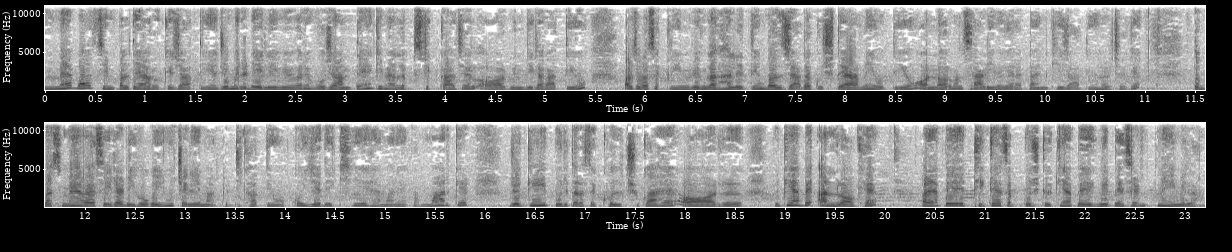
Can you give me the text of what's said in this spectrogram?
मैं बहुत सिंपल तैयार होके जाती हैं, जो मेरे डेली व्यूअर हैं वो जानते हैं कि मैं लिपस्टिक काजल और बिंदी लगाती हूँ और थोड़ा सा क्रीम व्रीम लगा लेती हूँ, बस ज़्यादा कुछ तैयार नहीं होती हूँ और नॉर्मल साड़ी वगैरह पहन के जाती हूँ हर जगह। तो बस मैं वैसे ही रेडी हो गई हूँ, चलिए मार्केट दिखाती हूँ आपको। ये देखिए, है हमारे यहाँ का मार्केट जो कि पूरी तरह से खुल चुका है और क्योंकि यहाँ पे अनलॉक है और यहाँ पे ठीक है सब कुछ, क्योंकि यहाँ पे एक भी पेशेंट नहीं मिला।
